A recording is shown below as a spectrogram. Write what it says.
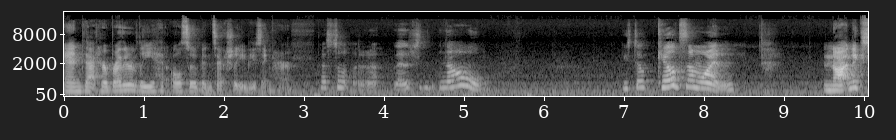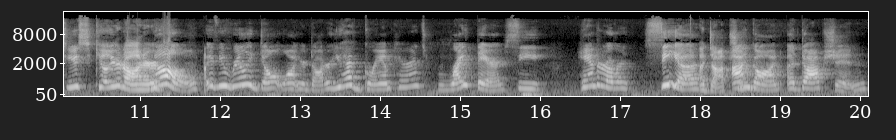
and that her brother Lee had also been sexually abusing her. That's still. Uh, that's no. You still killed someone. Not an excuse to kill your daughter. No, if you really don't want your daughter, you have grandparents right there. See, hand her over. See ya. Adoption? I'm gone. Adoption.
